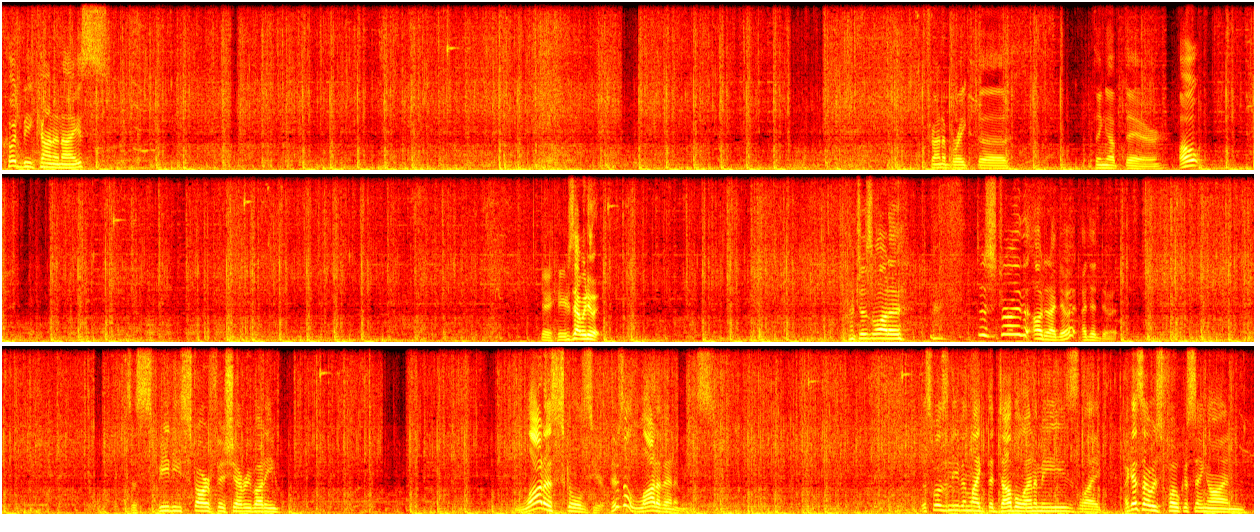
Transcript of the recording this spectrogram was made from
Could be kind of nice. Trying to break the thing up there. Oh! Here, here's how we do it. I just want to destroy the... Oh, did I do it? I did do it. It's a speedy starfish, everybody. A lot of skulls here. There's a lot of enemies. This wasn't even like the double enemies. Like, I guess I was focusing on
